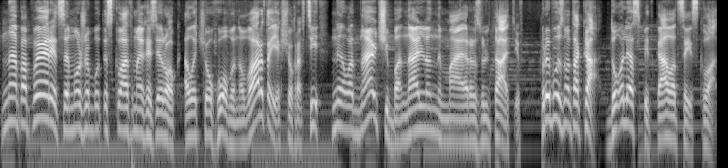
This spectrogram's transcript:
На папері це може бути склад мегазірок, але чого воно варте, якщо гравці не ладнають чи банально немає результатів? Приблизно така доля спіткала цей склад.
